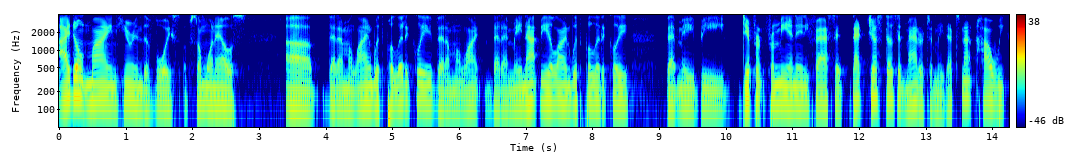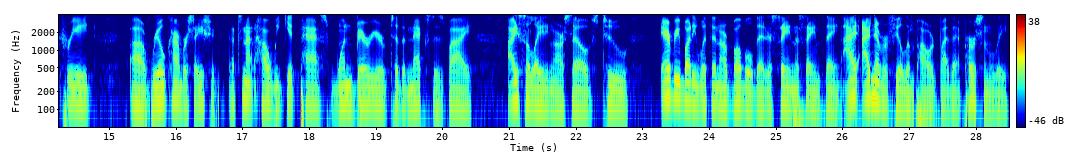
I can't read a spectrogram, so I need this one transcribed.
I don't mind hearing the voice of someone else uh, that I'm aligned with politically, that I'm aligned, that I may not be aligned with politically, that may be different from me in any facet. That just doesn't matter to me. That's not how we create uh, real conversation. That's not how we get past one barrier to the next, is by isolating ourselves to everybody within our bubble that is saying the same thing. I, I never feel empowered by that personally.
